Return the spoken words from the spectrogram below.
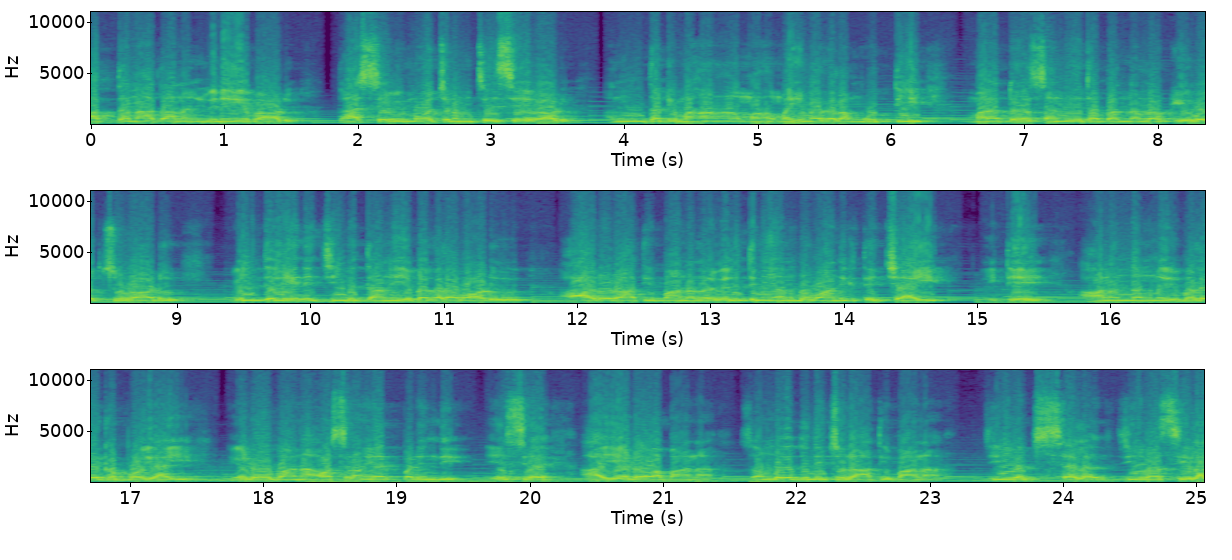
ఆత్మనాదాలను వినేవాడు దాస్య విమోచనం చేసేవాడు. అంతటి మహా మహ- మహిమ గల మూర్తి మనతో సన్నిహిత బంధంలోకి వచ్చువాడు. వెలితి లేని జీవితాన్ని ఇవ్వగలవాడు. ఆరు రాతి బాణల వెలితిని అనుభవానికి తెచ్చాయి. అయితే ఆనందమును ఇవ్వలేకపోయాయి. ఏడవ బాణ అవసరం ఏర్పడింది. ఏసే ఆ ఏడవ బాణ సమృద్ధినిచ్చు రాతి బాణ జీవశల జీవశీల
